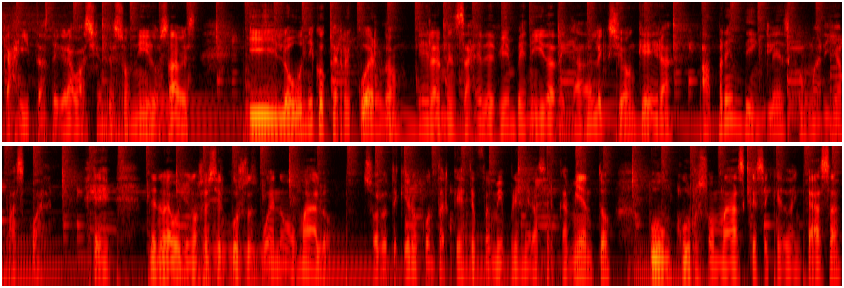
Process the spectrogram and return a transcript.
cajitas de grabación de sonido, ¿sabes? Y lo único que recuerdo era el mensaje de bienvenida de cada lección que era Aprende inglés con María Pascual. De nuevo, yo no sé si el curso es bueno o malo, solo te quiero contar que este fue mi primer acercamiento, un curso más que se quedó en casa.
